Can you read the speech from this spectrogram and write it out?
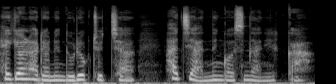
해결하려는 노력조차 하지 않는 것은 아닐까?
